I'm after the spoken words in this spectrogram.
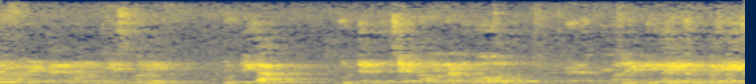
అన్న వెంటనే మనం తీసుకొని గుడ్డిగా గుడ్డెత్తి చేతిలో ఉన్నట్టు పోవద్దు. వాళ్ళు ఇంటికి పోయి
